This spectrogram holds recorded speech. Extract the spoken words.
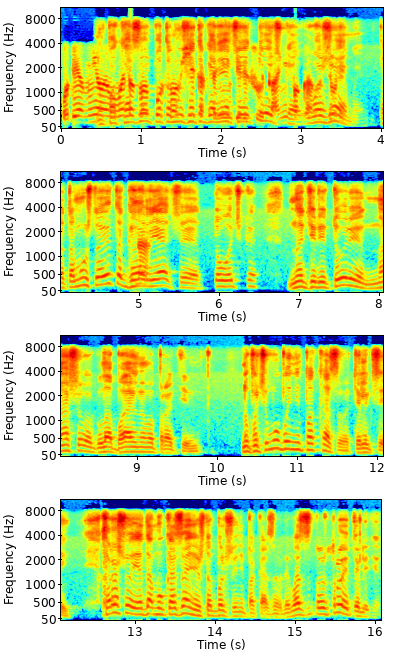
Вот я мне ну, показывают, потому что это горячая точка, уважаемые. Потому что это горячая да. точка на территории нашего глобального противника. Ну почему бы не показывать, Алексей? Хорошо, я дам указание, чтобы больше не показывали. Вас это устроит или нет?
